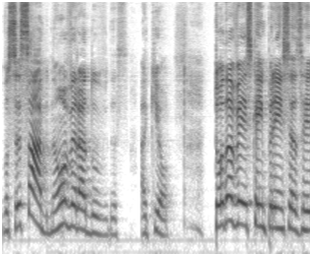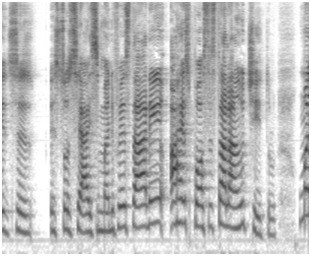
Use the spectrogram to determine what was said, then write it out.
você sabe, não haverá dúvidas. Aqui, ó. Toda vez que a imprensa e as redes sociais se manifestarem, a resposta estará no título. Uma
